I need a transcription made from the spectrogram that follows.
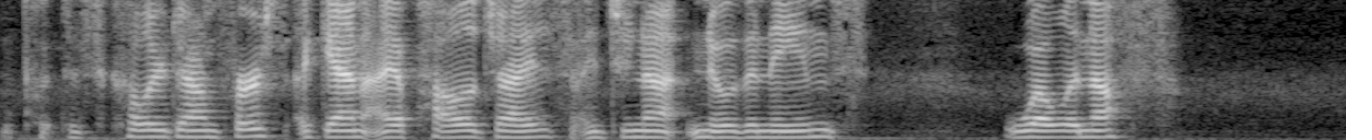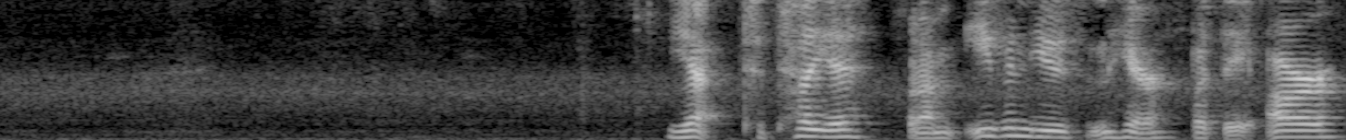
We'll put this color down first. Again, I apologize. I do not know the names well enough yet to tell you what I'm even using here, but they are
